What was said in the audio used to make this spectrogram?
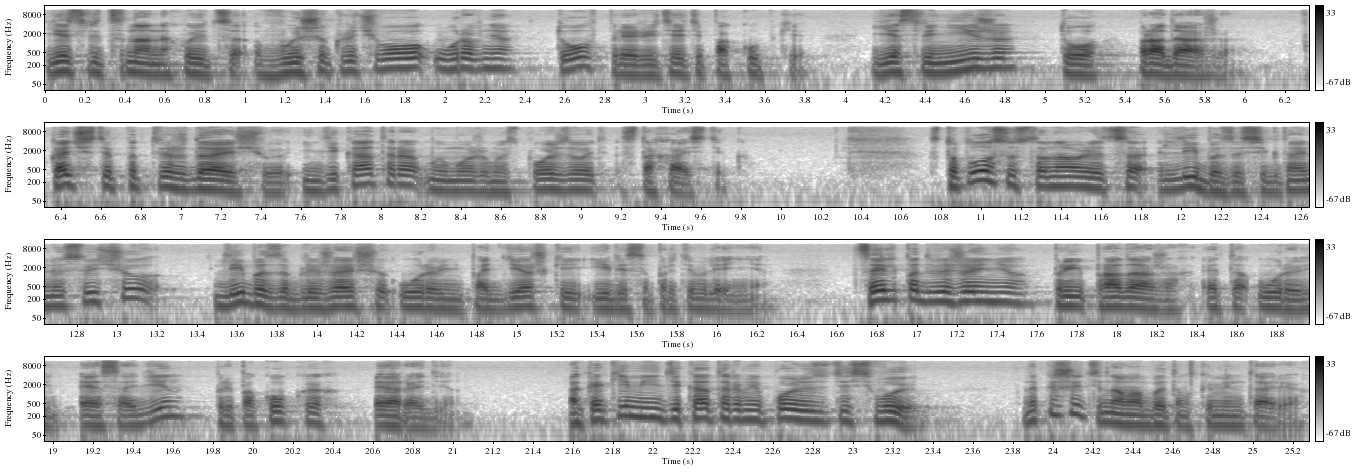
Если цена находится выше ключевого уровня, то в приоритете покупки. Если ниже, то продажа. В качестве подтверждающего индикатора мы можем использовать стохастик. Стоп-лосс устанавливается либо за сигнальную свечу, либо за ближайший уровень поддержки или сопротивления. Цель по движению при продажах — это уровень S1, при покупках R1. А какими индикаторами пользуетесь вы? Напишите нам об этом в комментариях.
